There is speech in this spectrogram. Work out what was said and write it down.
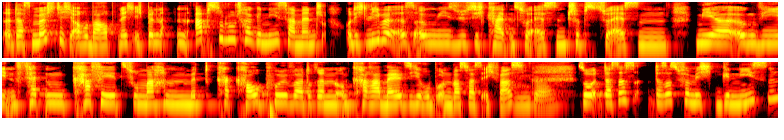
Das möchte ich auch überhaupt nicht. Ich bin ein absoluter Genießermensch und ich liebe es, irgendwie Süßigkeiten zu essen, Chips zu essen, mir irgendwie einen fetten Kaffee zu machen mit Kakaopulver drin und Karamellsirup und was weiß ich was. Geil. So, das ist, das ist für mich genießen,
